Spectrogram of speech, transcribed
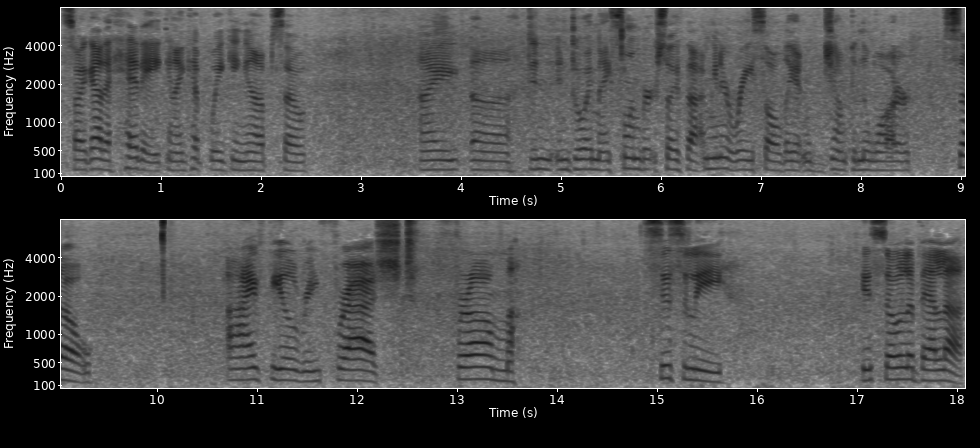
so I got a headache and I kept waking up. So I uh, didn't enjoy my slumber, so I thought I'm going to erase all that and jump in the water. So, I feel refreshed from Sicily, Isola Bella.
